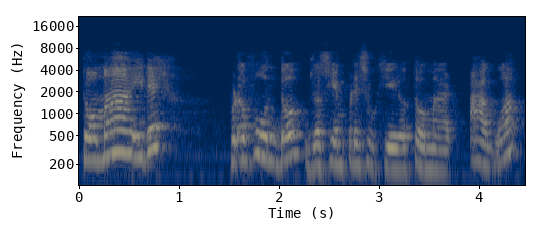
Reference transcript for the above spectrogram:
toma aire profundo, yo siempre sugiero tomar agua,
